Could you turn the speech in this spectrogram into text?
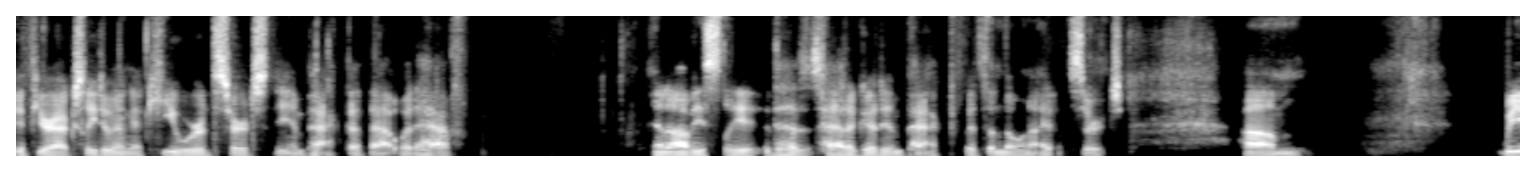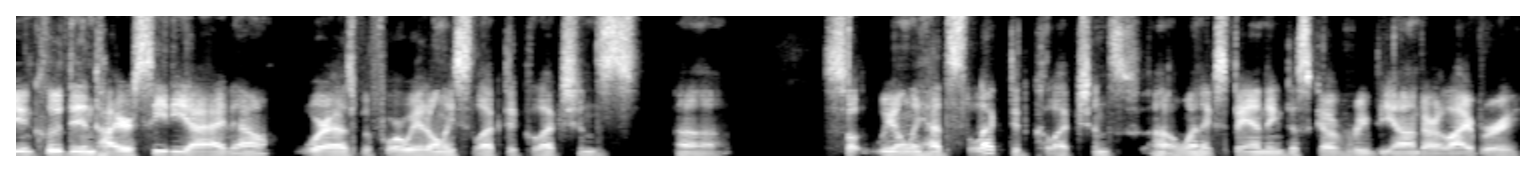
if you're actually doing a keyword search, the impact that that would have. And obviously it has had a good impact with the known item search. Um, we include the entire CDI now, whereas before we had only selected collections uh, so we only had selected collections uh, when expanding discovery beyond our library.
